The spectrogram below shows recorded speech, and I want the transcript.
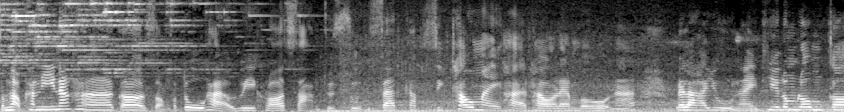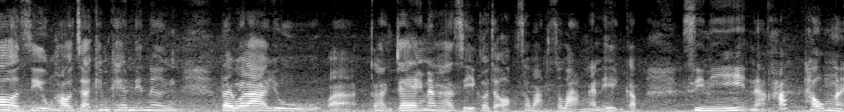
สำหรับคันนี้นะคะก็ 2 ประตูค่ะ V Cross 3.0 Z กับสีเทาใหม่ค่ะเทาแลมโบนะ เวลาอยู่ในที่ร่มๆ ก็สีของเขาจะเข้มๆ นิดนึง แต่เวลาอยู่กลางแจ้งนะคะ สีก็จะออกสว่างๆ นั่นเองกับสีนี้นะคะ เทาใหม่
